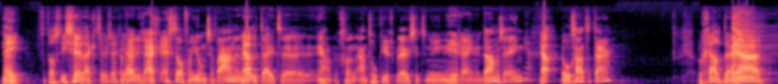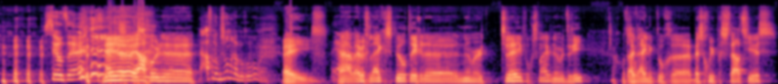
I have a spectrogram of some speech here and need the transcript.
nee, fantastisch, laat ik het zo zeggen. Oké, ja. dus eigenlijk echt al van jongs af aan en Ja. al die tijd eh, ja, gewoon aan het hockeyen gebleven. Zitten nu in heren 1 en dames 1. Ja. Ja. Hoe gaat het daar? Hoe gaat het daar? Ja, Stilte. nee, eh, ja, gewoon... eh, nou, afgelopen zondag hebben we gewonnen. Hey. ja. we hebben gelijk gespeeld tegen de nummer 2, volgens mij, of nummer 3. Nou, Wat uiteindelijk toch eh, best een goede prestatie is.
